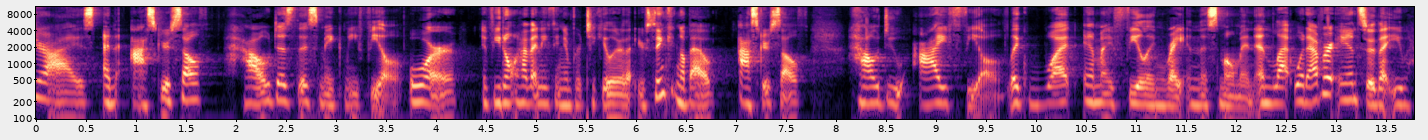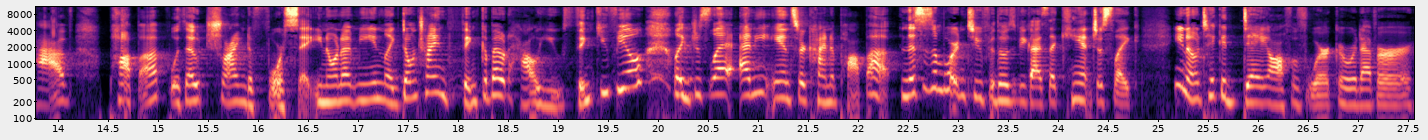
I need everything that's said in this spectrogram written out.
your eyes, and ask yourself, how does this make me feel? Or if you don't have anything in particular that you're thinking about, ask yourself, how do I feel? Like, what am I feeling right in this moment? And let whatever answer that you have pop up without trying to force it. You know what I mean? Like, don't try and think about how you think you feel. Like, just let any answer kind of pop up. And this is important too for those of you guys that can't just like, you know, take a day off of work or whatever.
